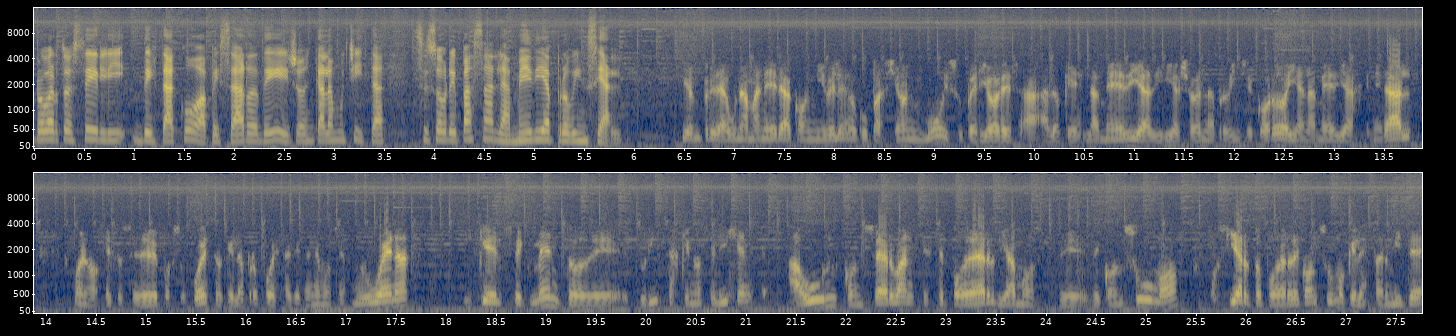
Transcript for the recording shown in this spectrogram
Roberto Esteli destacó, a pesar de ello, en Calamuchita se sobrepasa la media provincial. Siempre de alguna manera con niveles de ocupación muy superiores a, lo que es la media, diría yo, en la provincia de Córdoba y en la media general. Bueno, eso se debe, por supuesto, que la propuesta que tenemos es muy buena y que el segmento de turistas que nos eligen aún conservan ese poder, digamos, de, consumo o cierto poder de consumo que les permite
